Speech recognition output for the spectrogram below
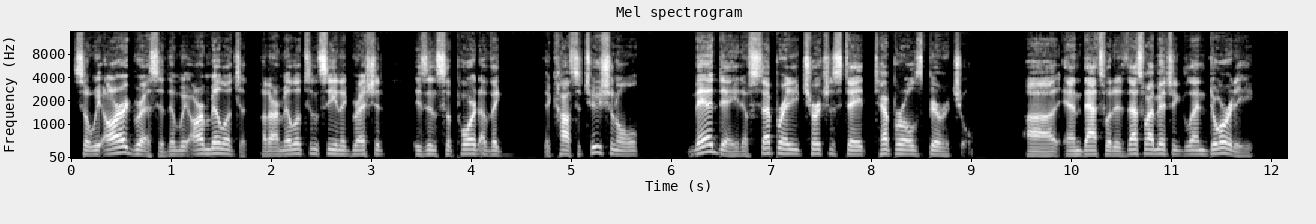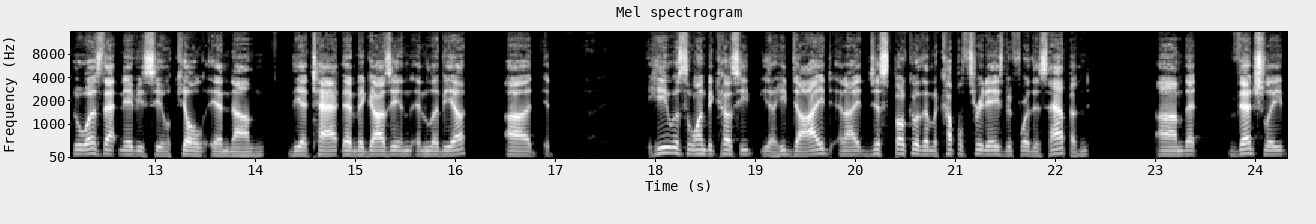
So we are aggressive and we are militant, but our militancy and aggression is in support of the, the constitutional mandate of separating church and state, temporal and spiritual. Uh, and that's what it is. That's why I mentioned Glenn Doherty, who was that Navy SEAL killed in um, the attack at Benghazi in, in Libya. Uh, it, he was the one because he you know, he died, and I just spoke with him a couple three days before this happened. Um, that eventually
